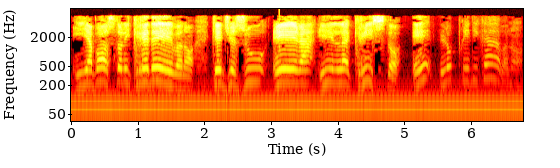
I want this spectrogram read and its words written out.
gli apostoli credevano che Gesù era il Cristo e lo predicavano.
